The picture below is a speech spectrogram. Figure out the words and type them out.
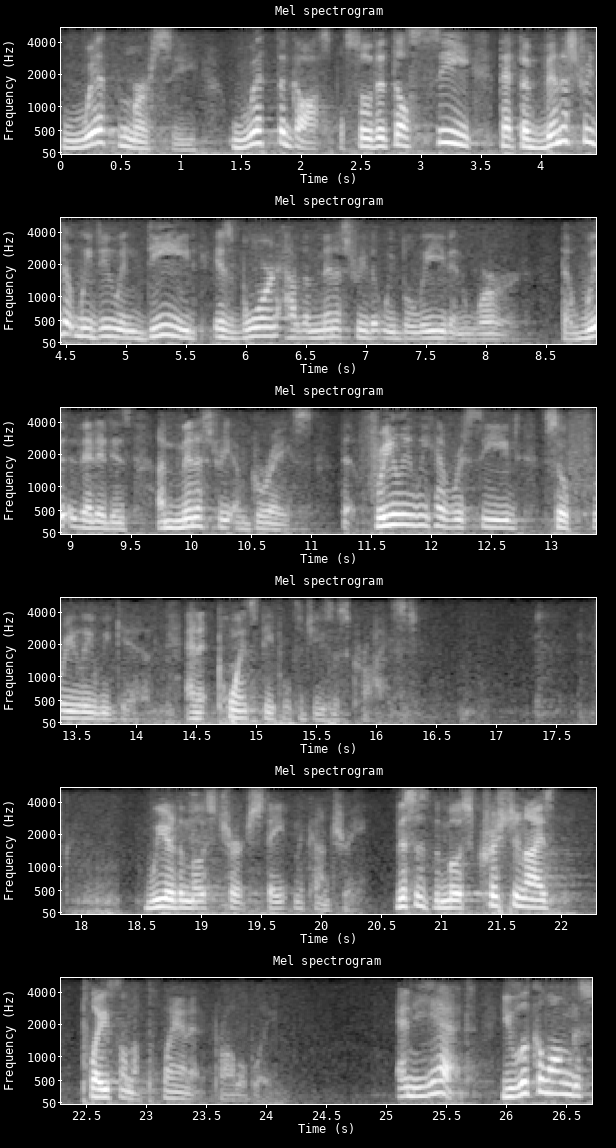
with mercy, with the gospel, so that they'll see that the ministry that we do indeed is born out of the ministry that we believe in word. That, we, that it is a ministry of grace. That freely we have received, so freely we give. And it points people to Jesus Christ. We are the most church state in the country. This is the most Christianized place on the planet, probably. And yet, you look along this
